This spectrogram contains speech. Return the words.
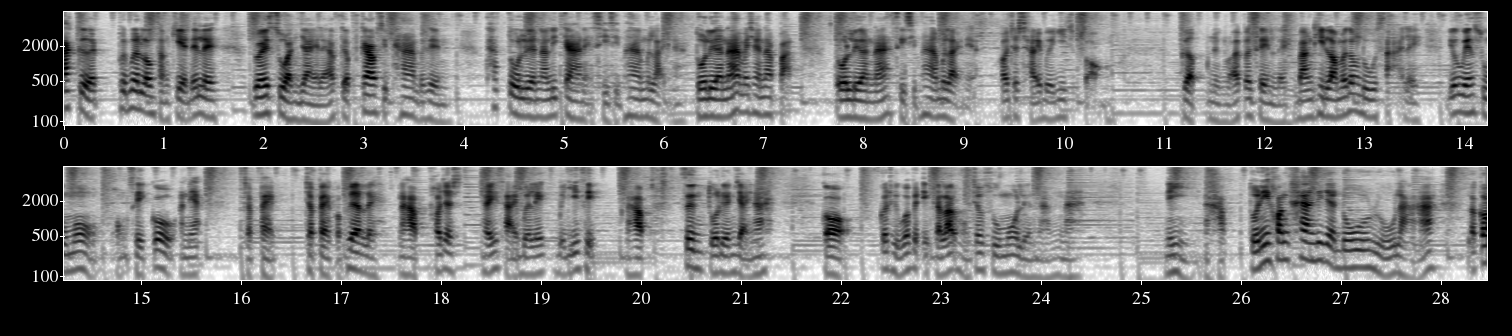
ถ้าเกิดเพื่อนๆลองสังเกตได้เลย โดยส่วนใหญ่แล้วเกือบ 95%ถ้าตัวเรือนนาฬิกาเนี่ย45 เมื่อไหร่นะตัวเรือนนะไม่ใช่หน้าปัด ตัวเรือนนะ 45 เมื่อไหร่เนี่ยเขาจะใช้เบอร์ 22 เกือบ 100%เลย บางทีเราไม่ต้องดูสายเลย ยกเว้นซูโม่ของเซโกอันเนี้ยจะแปลกจะแปลกกว่าเพื่อนเลยนะครับเขาจะใช้สายเบอร์เล็กเบอร์20นะครับซึ่งตัวเรือนใหญ่นะก็ก็ถือว่าเป็นเอกลักษณ์ของเจ้าซูโม่เรือนนั้นนะนี่นะครับ ตัวนี้ค่อนข้างที่จะดูหรูหรา แล้วก็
